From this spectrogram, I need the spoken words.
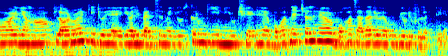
और यहाँ फ्लॉर्मर की जो है, ये वाली पेंसिल मैं यूज़ करूँगी न्यू शेड है, बहुत नेचुरल है और बहुत ज़्यादा जो है वो ब्यूटीफुल लगती है।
